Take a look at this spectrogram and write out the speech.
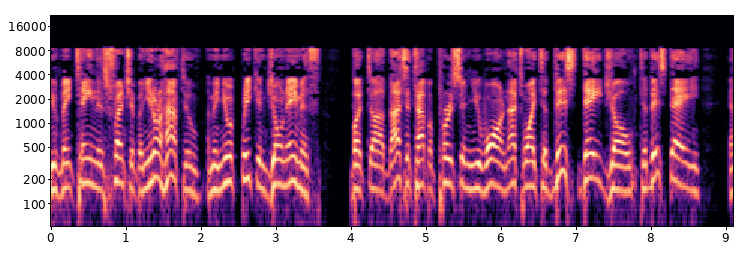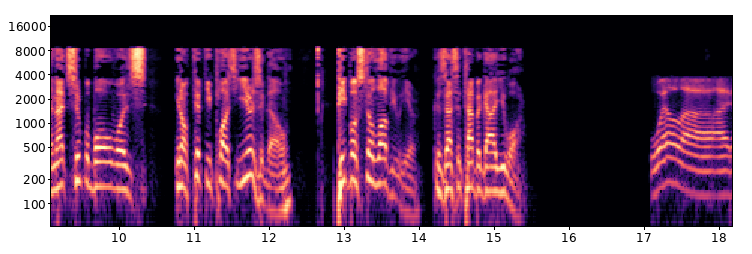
you've maintained this friendship. And you don't have to. I mean, you're freaking Joe Namath. But uh, that's the type of person you are. And that's why to this day, Joe, to this day, and that Super Bowl was, you know, 50 plus years ago, people still love you here because that's the type of guy you are. Well, uh, I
